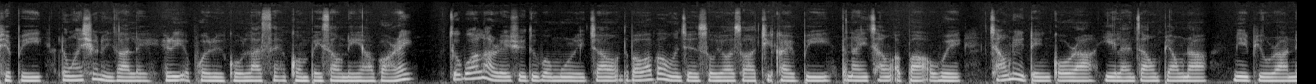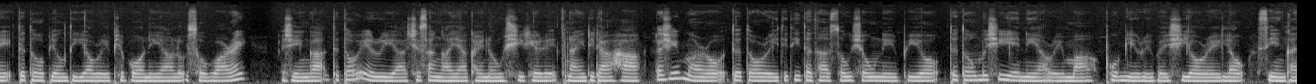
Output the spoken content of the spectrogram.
ဖြစ်ပြီးလုပ်ငန်းရှင်တွေကလည်းအဲ့ဒီအဖွဲ့တွေကိုလာဆင်အကွန်ပေးဆောင်နေရပါတယ်တကျိုးပွားလာတဲ့ရွှေသူပုံမှုတွေကြောင့်တဘာဝပတ်ဝန်းကျင်ဆိုရောစွာထိခိုက်ပြီးတနိုင်းချောင်းအပါအဝင်ချောင်းတွေတင်ကောရာရေလန်းချောင်းပြောင်းတာမြေပြိုတာနဲ့တတော်ပြုံတီရောက်တွေဖြစ်ပေါ်နေအောင်လို့ဆိုပါရယ် အရင်ကတတော် area 85ရာခိုင်နှုန်းရှိခဲ့တဲ့တနိုင်းဒေတာဟာလက်ရှိမှာတော့တတော်တွေတိတိတတ်တာဆုံးရှုံးနေပြီးတော့တတော်မရှိတဲ့နေရာတွေမှာဖိုးမြေတွေပဲရှိရော်တွေလို့စီရင်ခံ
